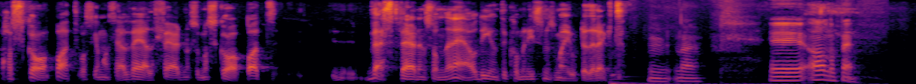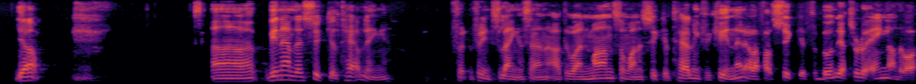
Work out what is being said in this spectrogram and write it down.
har skapat, vad ska man säga, välfärden och som har skapat västvärlden som den är. Och det är ju inte kommunismen som har gjort det direkt. Mm, nej. Eh, ja, något mer? Ja. Uh, vi nämnde en cykeltävling för, för, inte så länge sedan att det var en man som vann en cykeltävling för kvinnor, i alla fall cykelförbundet, jag tror det var England det var.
